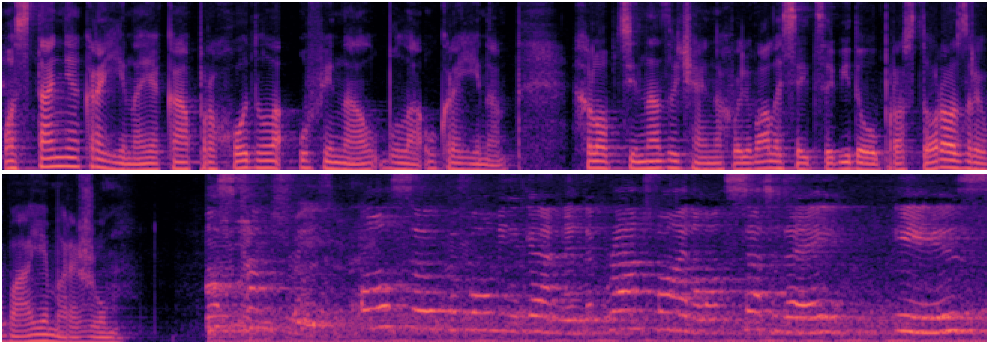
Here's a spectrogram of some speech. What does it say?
остання країна, яка проходила у фінал, була Україна. Хлопці надзвичайно хвилювалися, і це відео просто розриває мережу. Saturday is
